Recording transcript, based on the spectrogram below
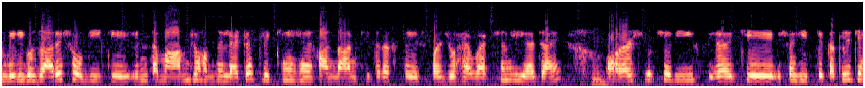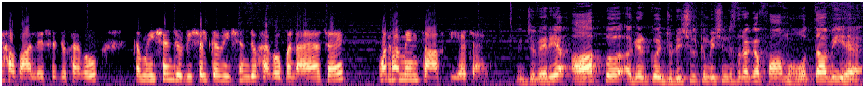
मेरी गुजारिश होगी कि इन तमाम जो हमने लेटर्स लिखे हैं खानदान की तरफ़ से इस पर जो है वो एक्शन लिया जाए। हम्म। और अरशद शरीफ के शहीद के कत्ल के हवाले से जो है वो कमीशन जुडिशल कमीशन जो है वो बनाया जाए और हमें इंसाफ दिया जाए। जवेरिया आप अगर कोई जुडिशल कमीशन इस तरह का फॉर्म होता भी है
